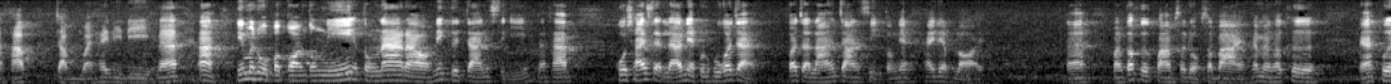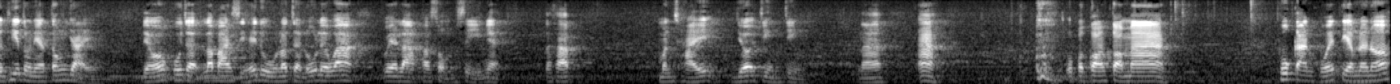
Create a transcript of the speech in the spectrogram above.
นะครับจำไว้ให้ดีๆนะอะนี่มาดูอุปกรณ์ตรงนี้ตรงหน้าเรานี่คือจานสีนะครับครูใช้เสร็จแล้วเนี่ยคุณครูก็จะก็จะล้างจานสีตรงนี้ให้เรียบร้อย นะมันก็คือความสะดวกสบายและมันก็คือนะพื้นที่ตรงนี้ต้องใหญ่ เดี๋ยวครูจะระบายสีให้ดู เราจะรู้เลยว่าเวลาผสมสีเนี่ยนะครับ มันใช้เยอะจริงๆนะอะอุปกรณ์ต่อมา ผู้กันครูให้เตรียมแล้วเนาะ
